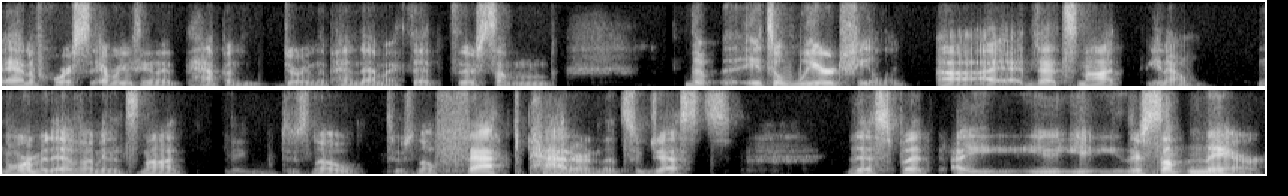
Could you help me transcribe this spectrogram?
and of course everything that happened during the pandemic that there's something that it's a weird feeling. Uh I that's not, you know, normative. I mean, it's not there's no there's no fact pattern that suggests this, but I you, you there's something there.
